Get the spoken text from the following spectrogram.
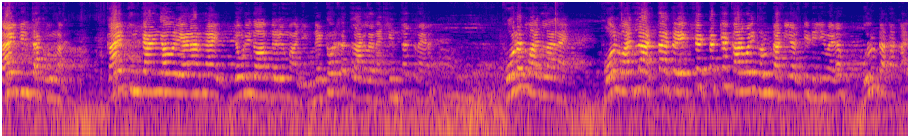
काय चिंता करू नका. काय तुमच्या अंगावर येणार नाही एवढी जबाबदारी माझी. नेटवर्कच लागला नाही चिंताच नाही ना. फोनच वाजला नाही. फोन वाजला असता तर एकशे टक्के कारवाई करून टाकली असती डीजी मॅडम. बोलून टाका काय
